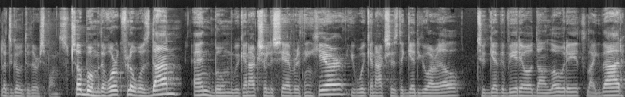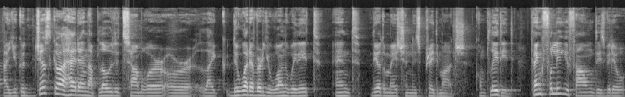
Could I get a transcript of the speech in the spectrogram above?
Let's go to the response. So boom, the workflow was done and boom, we can actually see everything here. We can access the get URL to get the video, download it like that. Uh, you could just go ahead and upload it somewhere or like do whatever you want with it and the automation is pretty much completed. Thankfully, you found this video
